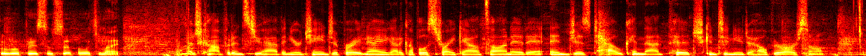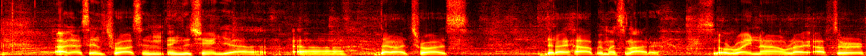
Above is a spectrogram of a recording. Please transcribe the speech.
we were pretty successful tonight. How much confidence do you have in your changeup right now? You got a couple of strikeouts on it, and just how can that pitch continue to help your arsenal? I got some trust in, in the changeup uh, that I trust that I have in my slider. So right now, like after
